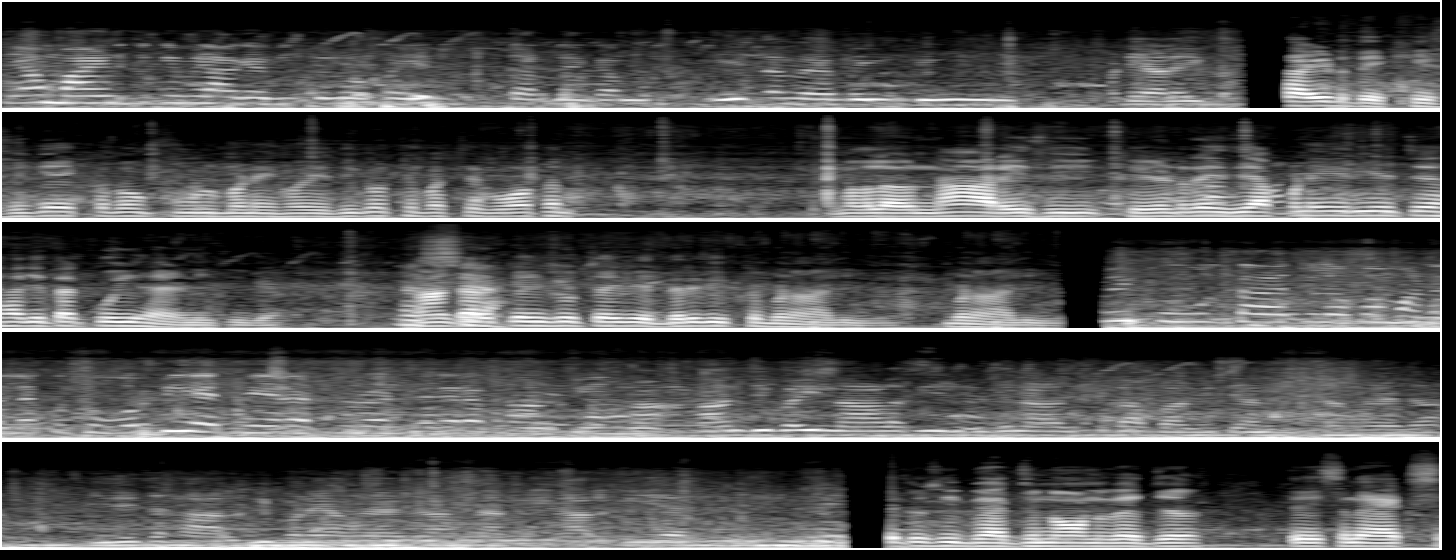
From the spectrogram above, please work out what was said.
ਤੇ ਆ ਮਾਈਂਡ 'ਚ ਕਿਵੇਂ ਆ ਗਿਆ ਵੀ ਚਲੋ ਆਪਾਂ ਇਹ ਕਰਦੇ ਹਾਂ ਕੰਮ? ਇਹ ਤਾਂ ਮੈਂ ਬਈ ਪਟਿਆਲੇ ਸਾਈਡ ਦੇਖੇ ਸੀਗੇ ਇੱਕ ਦੋ ਪੂਲ ਬਣੇ ਹੋਏ ਸੀਗੇ ਉੱਥੇ ਬੱਚੇ ਬਹੁਤ ਮਤਲਬ ਨਹਾ ਰਹੇ ਸੀ ਖੇਡ ਰਹੇ ਸੀ ਆਪਣੇ ਏਰੀਆ 'ਚ ਹਜੇ ਤੱਕ ਕੋਈ ਹੈ ਨਹੀਂ ਸੀਗਾ। ਤਾਂ। ਕਰਕੇ ਅਸੀਂ ਸੋਚਿਆ ਵੀ ਇੱਧਰ ਵੀ ਇੱਕ ਬਣਾ ਲਈਏ ਬਣਾ ਲਈਏ। ਤਾਂ ਮੰਨ ਲਿਆ ਕੁਝ ਹੋਰ ਵੀ ਹੈ ਇੱਥੇ ਰੈਸਟੋਰੈਂਟ ਵਗੈਰਾ ਖਾਣ ਪੀਣ ਨੂੰ? ਹਾਂਜੀ ਬਾਈ ਨਾਲ ਅਸੀਂ ਇਹਦੇ ਨਾਲ ਢਾਬਾ ਵੀ ਤਿਆਰ ਕੀਤਾ ਹੋਇਆਗਾ ਜਿਹਦੇ 'ਚ ਹਾਲ ਵੀ ਬਣਿਆ ਹੋਇਆਗਾ ਫੈਮਿਲੀ ਹਾਲ ਵੀ ਹੈ। ਤੁਸੀਂ ਵੈਜ ਨਾਨ ਵੈਜ ਤੇ ਸਨੈਕਸ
